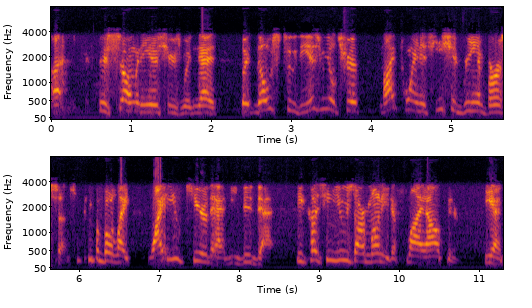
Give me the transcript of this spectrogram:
uh, there's so many issues with Ned, but those two, the Israel trip, my point is he should reimburse us. People go like, why do you care that he did that? Because he used our money to fly out there. He had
